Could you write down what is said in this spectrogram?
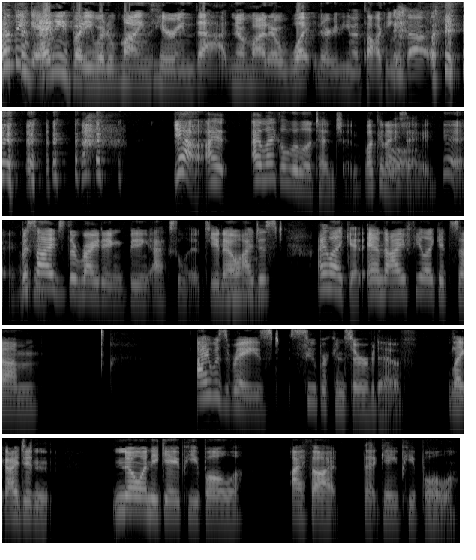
don't think anybody would mind hearing that, no matter what they're, you know, talking about. yeah, I I like a little attention. What can cool. I say? Yeah. Besides the writing being excellent, you know, mm-hmm. I just I like it. And I feel like it's um I was raised super conservative. Like I didn't know any gay people. I thought that gay people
